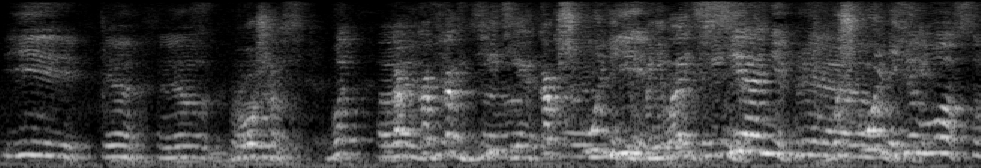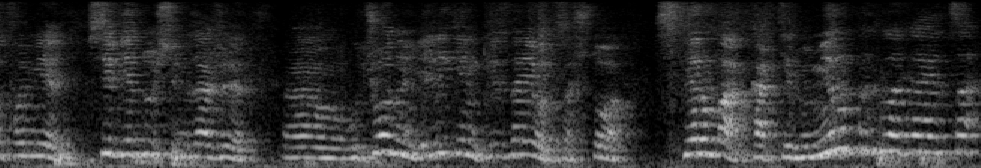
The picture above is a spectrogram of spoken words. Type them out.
И э, э, Брошен. вот э, Как- как- как э, дети, как э, школьники, и понимаете, все они при- Вы школьники. философами, все ведущими даже э, ученым великим признается, что сперва картину мира предлагается,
